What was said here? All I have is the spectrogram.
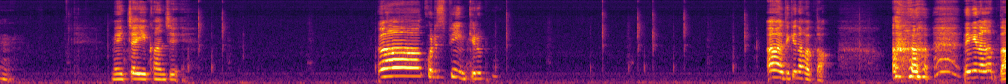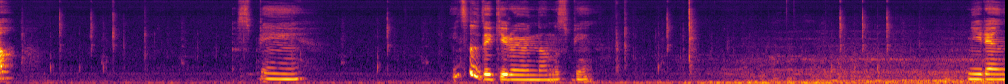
うん。めっちゃいい感じ。うわこれスピンいける。あーできなかった。できなかった スピンいつできるようになるのスピン？2連。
